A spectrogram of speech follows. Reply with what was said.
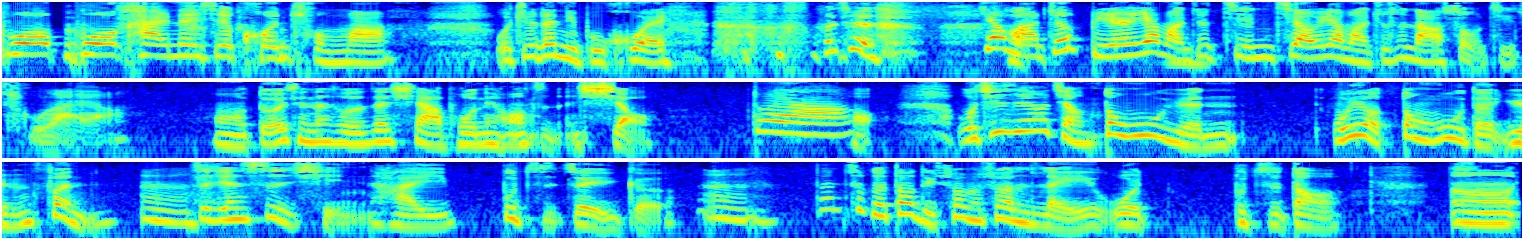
拨拨开那些昆虫吗？我觉得你不会，而且要么就别人，要么就尖叫，要么就是拿手机出来啊。哦，对，而且那时候在下坡，你好像只能笑。对啊，好我其实要讲动物园，我有动物的缘分嗯这件事情还不止这一个，嗯但这个到底算不算雷，我不知道。嗯，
